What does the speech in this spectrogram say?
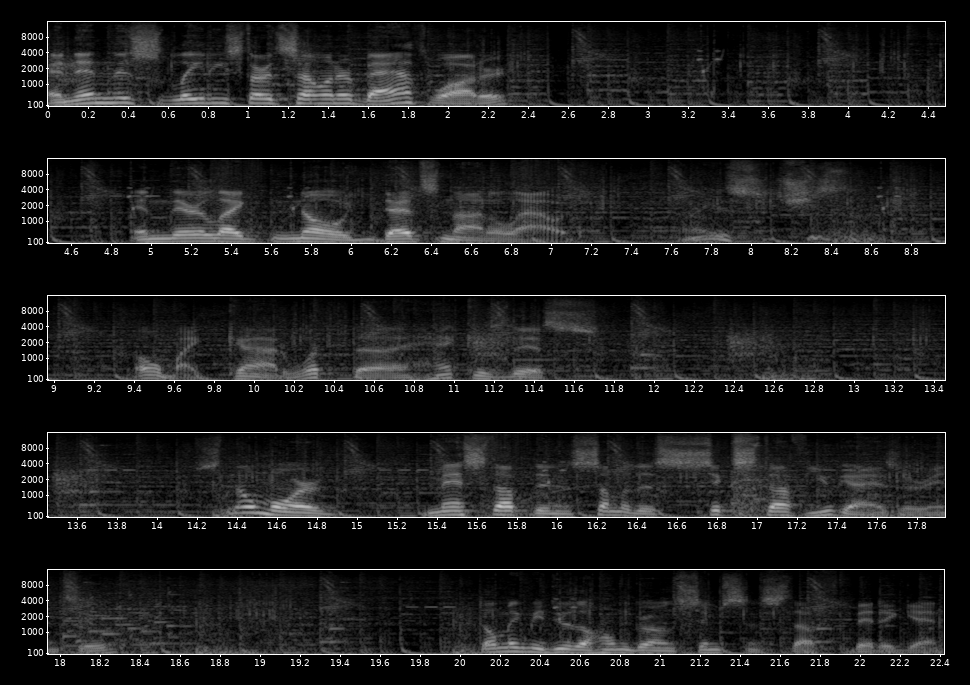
And then this lady starts selling her bathwater, and they're like, no, that's not allowed. She's Oh my god, what the heck is this? It's no more messed up than some of the sick stuff you guys are into. Don't make me do the homegrown Simpson stuff bit again.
